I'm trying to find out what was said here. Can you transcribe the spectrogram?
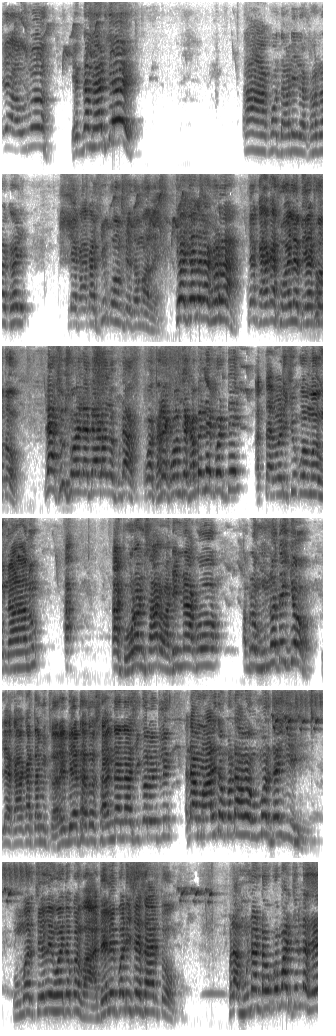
એ આવરો. એકદમ હેડ છે? આ આખો દાડી રખડ રખડ. લે કાકા શું કોમ છે તમારે? જો જો રખડવા. લે કાકા સોયલે બેઠો તો. લે શું સોયલે બેઠો તો? બુડા કોઈ નહીં પડતી? અત્યાર વળી શું કોમ હોય ઉનાળાનું? આ આ ઢોરણ સાર વાઢી નાખો. આપણો મુન્નો થઈ ગયો. લે કાકા તમે ઘરે બેઠા તો સાંજના નાસી કરો એટલી. એટલે મારી તો બટા હવે ઉંમર થઈ ગઈ. ઉંમર છેલ્લી હોય તો પણ વાઢેલી પડી છે સાર તો. પેલા મુન્ના ટોકો માર કેટલા છે.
